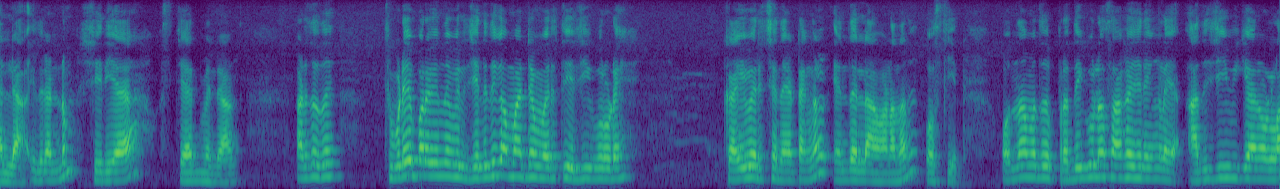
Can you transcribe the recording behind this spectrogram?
അല്ല. ഇത് രണ്ടും ശരിയായ സ്റ്റേറ്റ്മെന്റ് ആണ്. അടുത്തത് ചുവടെ പറയുന്നവയിൽ ജനിതക മാറ്റം വരുത്തിയ ജീവികളുടെ കൈവരിച്ച നേട്ടങ്ങൾ എന്തെല്ലാമാണെന്നാണ് ക്വസ്റ്റ്യൻ ഒന്നാമത് പ്രതികൂല സാഹചര്യങ്ങളെ അതിജീവിക്കാനുള്ള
